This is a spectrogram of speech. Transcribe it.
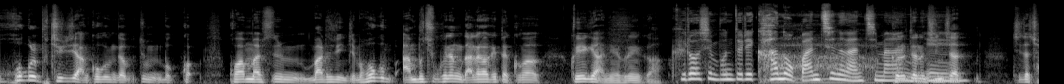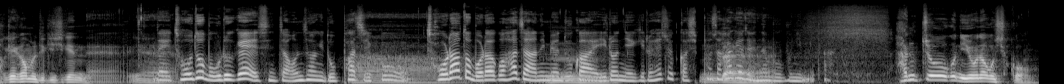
혹, 혹을 붙이지 않고 그러니까 좀 뭐 과한 말씀 말해도 있지만 혹은 안 붙이고 그냥 날아가겠다 그거 그 얘기 아니에요, 그러니까. 그러신 분들이 간혹 많지는 않지만 그럴 때는 예. 진짜 진짜 적외감을 느끼시겠네. 예. 네, 저도 모르게 진짜 언성이 높아지고 아. 저라도 뭐라고 하지 않으면 누가 이런 얘기를 해줄까 싶어서 네. 하게 되는 부분입니다. 한쪽은 이혼하고 싶고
